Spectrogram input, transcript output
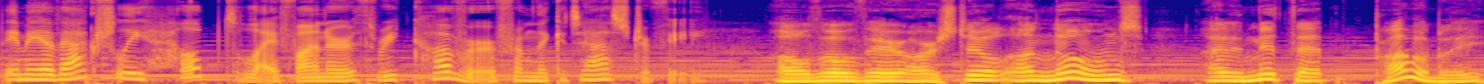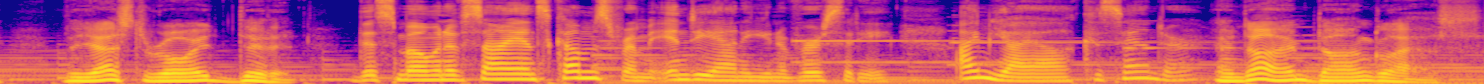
they may have actually helped life on Earth recover from the catastrophe. Although there are still unknowns, I admit that probably the asteroid did it. This moment of science comes from Indiana University. I'm Yael Ksander. And I'm Don Glass.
